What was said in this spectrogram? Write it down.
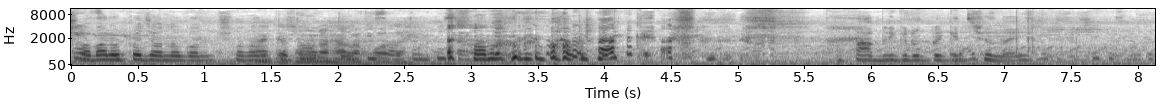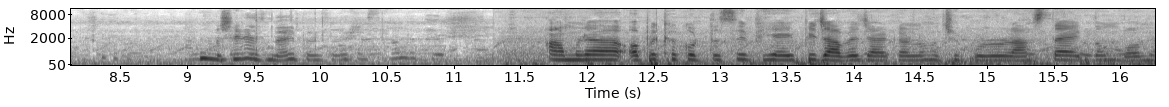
সবার উপরে জনগণ সবার উপরে সবার উপরে পাবলিকের উপরে কিচ্ছু নাই। আমরা অপেক্ষা করতেছি ভিআইপি যাবে, যার কারণে হচ্ছে পুরো রাস্তা একদম বন্ধ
